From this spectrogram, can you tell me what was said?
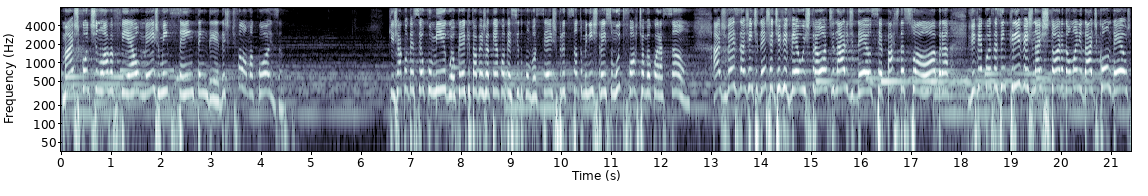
mas continuava fiel mesmo sem entender. Deixa eu te falar uma coisa que já aconteceu comigo, eu creio que talvez já tenha acontecido com você. O Espírito Santo ministra isso muito forte ao meu coração. Às vezes a gente deixa de viver o extraordinário de Deus, ser parte da sua obra, viver coisas incríveis na história da humanidade com Deus,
